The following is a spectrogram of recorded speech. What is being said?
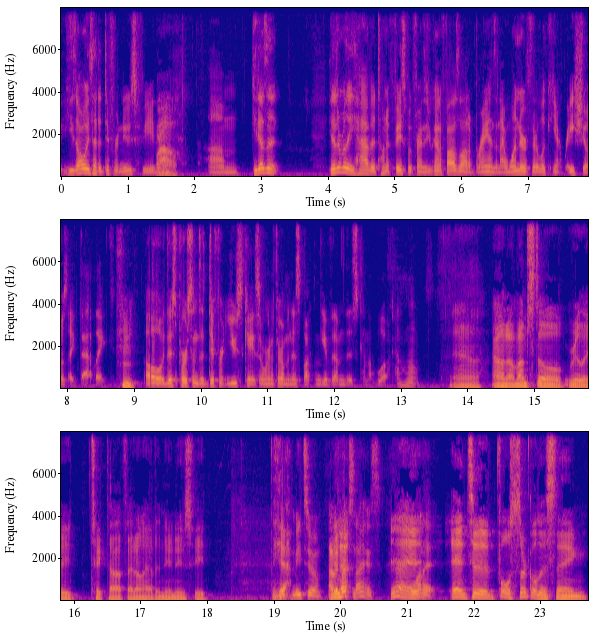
he's always had a different news feed. Wow. And, um, he doesn't he doesn't really have a ton of Facebook friends. He kind of follows a lot of brands, and I wonder if they're looking at ratios like that. Like, hmm. oh, this person's a different use case, so we're gonna throw them in this bucket and give them this kind of look. I don't know. Yeah, I don't know. I'm still really ticked off. I don't have the new news feed. Yeah, me too. I mean, that's nice. Yeah, I want it. And to full circle this thing,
